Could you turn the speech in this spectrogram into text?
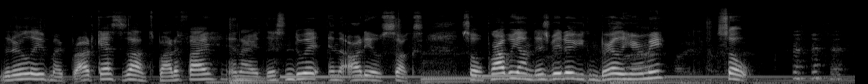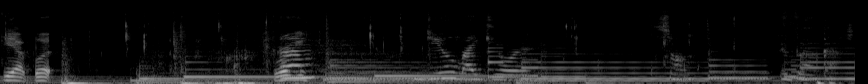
Literally, my broadcast is on Spotify, and I listen to it, and the audio sucks. So probably on this video, you can barely hear me. So yeah, but Um, do you like your song? Your broadcast?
